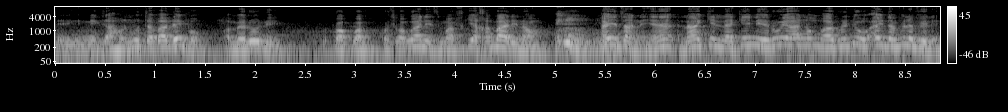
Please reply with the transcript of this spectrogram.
ni- nikahul muta bado ipo, wamerudi kwa, kwa, kwa sababu gani? Zimewafikia habari nao aidan eh, lakin lakini ruya anhum arrujuu aidan vile vile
